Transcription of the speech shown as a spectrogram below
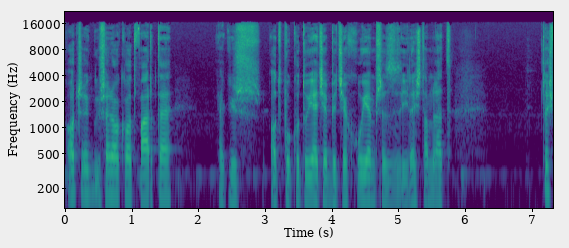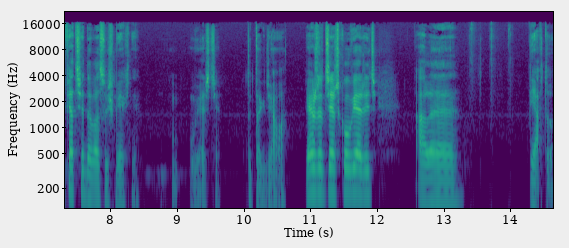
Oczy szeroko otwarte, jak już odpokutujecie bycie chujem przez ileś tam lat, to świat się do was uśmiechnie. Uwierzcie, to tak działa. Wiem, że ciężko uwierzyć, ale ja w to,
